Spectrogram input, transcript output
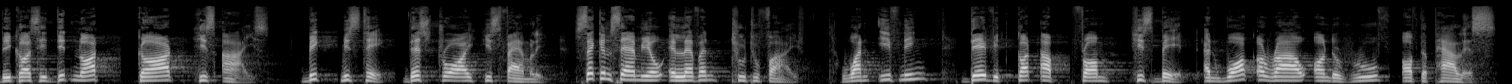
because he did not guard his eyes. Big mistake. Destroy his family. 2 Samuel 11, 2 to 5. One evening, David got up from his bed and walked around on the roof of the palace.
